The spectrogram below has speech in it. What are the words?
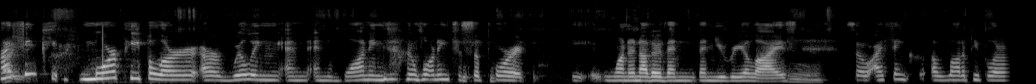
I think more people are, are willing and, and wanting wanting to support one another than than you realize. Mm. So I think a lot of people are,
